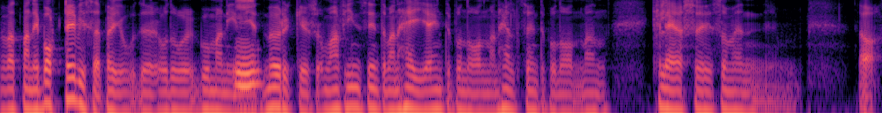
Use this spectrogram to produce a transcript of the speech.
att man är borta i vissa perioder och då går man in mm. i ett mörker. Så man finns inte, man hejar inte på någon, man hälsar inte på någon, man klär sig som en ja,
